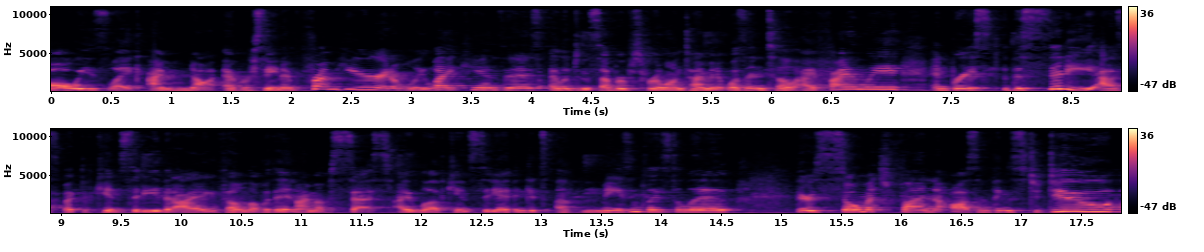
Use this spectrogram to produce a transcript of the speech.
always like, I'm not ever saying I'm from here. I don't really like Kansas. I lived in the suburbs for a long time and it wasn't until I finally embraced the city aspect of Kansas City that I fell in love with it and I'm obsessed. I love Kansas City. I think it's an amazing place to live. There's so much fun, awesome things to do.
